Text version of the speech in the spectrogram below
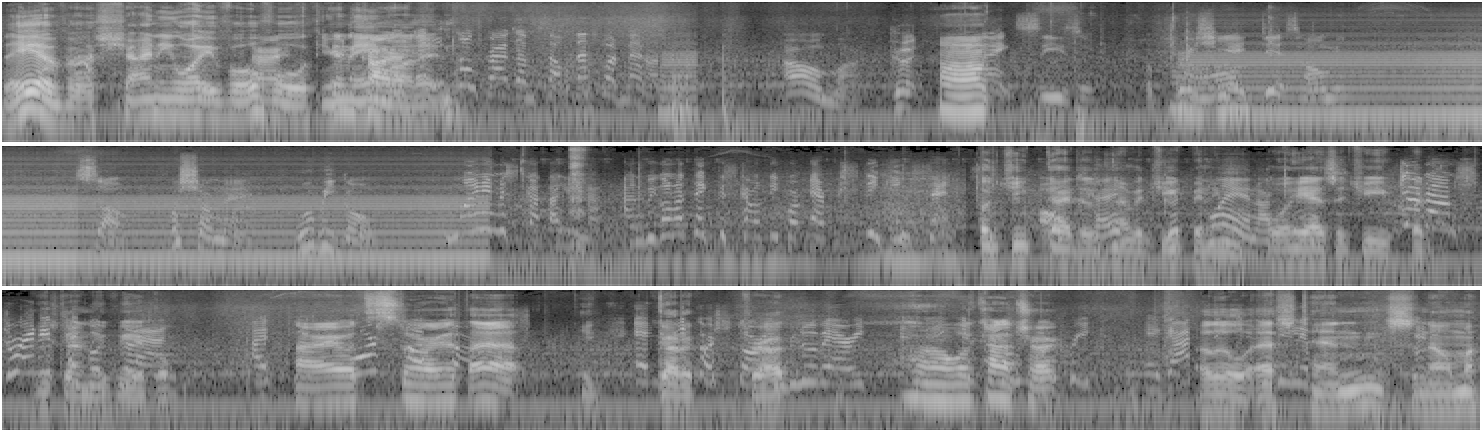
They have a shiny white Volvo Alright, with your get in the name car. on it. Don't drive. That's what. Oh my good. Huh? Thanks, Cesar. Appreciate this, homie. So, what's your name? Where we going? My name is Catalina, and we're gonna take this county for every stinking cent. Oh, Jeep guy doesn't have a Jeep good anymore. plan, well, he has a Jeep, but damn straight. he's It's got a a new good vehicle. plan. I've Alright, what's the story with that? he oh, got a liquor store in truck, Oh, what kind of truck? A little S10 Sonoma.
